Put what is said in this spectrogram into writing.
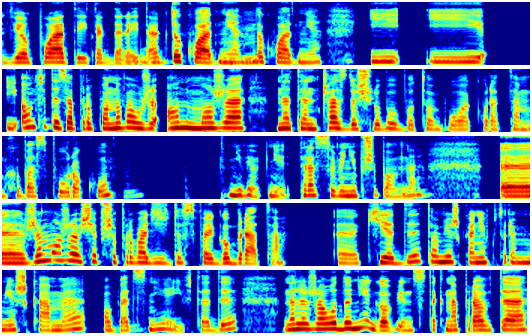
dwie opłaty i tak dalej, tak? Dokładnie, Mhm. dokładnie. I, i, I on wtedy zaproponował, że on może na ten czas do ślubu, bo to było akurat tam chyba z pół roku, Mhm. nie wiem, nie, teraz sobie nie przypomnę, e, że może się przeprowadzić do swojego brata. E, kiedy to mieszkanie, w którym mieszkamy obecnie i wtedy należało do niego, więc tak naprawdę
